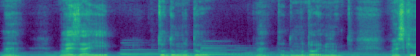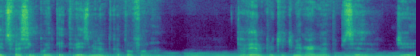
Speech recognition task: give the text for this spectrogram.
né? Mas aí tudo mudou, né? Tudo mudou e muito. Mas, queridos, faz 53 minutos que eu estou falando. Tá vendo por que, que minha garganta precisa de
